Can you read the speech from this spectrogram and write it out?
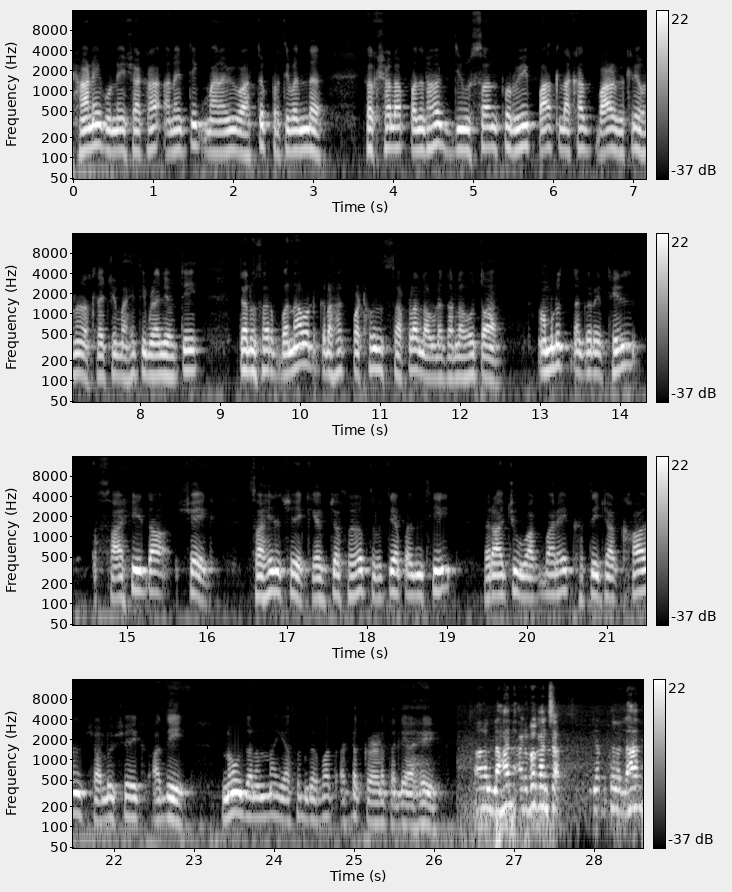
ठाणे गुन्हे शाखा अनैतिक मानवी वाहतूक प्रतिबंध कक्षाला पंधरा दिवसांपूर्वी पाच लाखात बाळ विक्री होणार असल्याची माहिती मिळाली होती. त्यानुसार बनावट ग्राहक पाठवून सापळा लावण्यात आला होता. अमृतनगर येथील साहिदा शेख साहिल शेख यांच्यासह तृतीयपंथी राजू वाघबारे खतीजा खान शालू शेख आदी नऊ जणांना या संदर्भात अटक करण्यात आली आहे. लहान अर्भकांचा ज्यात लहान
